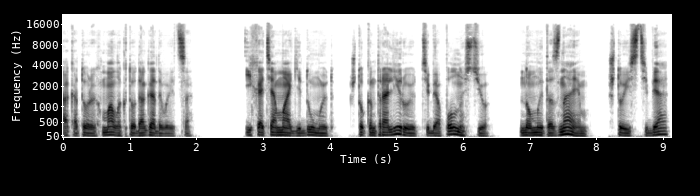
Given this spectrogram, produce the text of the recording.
о которых мало кто догадывается. И хотя маги думают, что контролируют тебя полностью, но мы-то знаем, что из тебя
